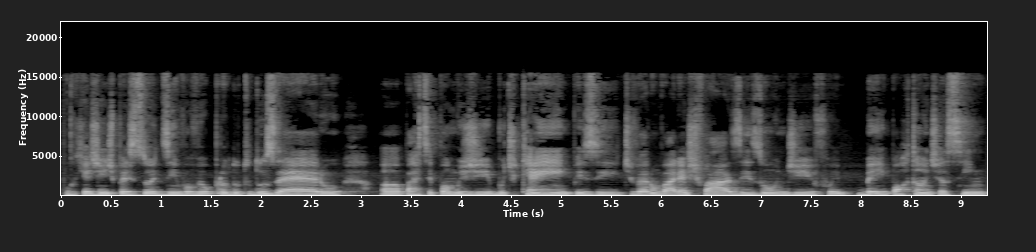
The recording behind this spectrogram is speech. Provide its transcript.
porque a gente precisou desenvolver o produto do zero, uh, participamos de bootcamps e tiveram várias fases onde foi bem importante assim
